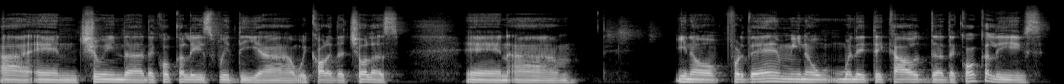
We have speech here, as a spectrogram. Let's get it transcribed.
uh, and chewing the, the coca leaves with the, uh, we call it the cholas. And, um, you know, for them, you know, when they take out the, the coca leaves,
